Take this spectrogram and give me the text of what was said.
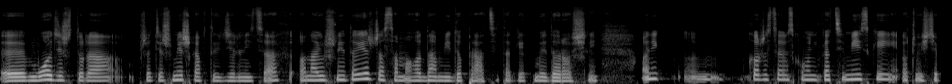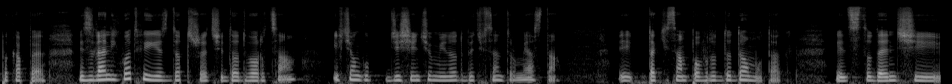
E, młodzież, która przecież mieszka w tych dzielnicach, ona już nie dojeżdża samochodami do pracy, tak jak my dorośli. Oni mm, korzystają z komunikacji miejskiej, oczywiście PKP, więc dla nich łatwiej jest dotrzeć do dworca i w ciągu 10 minut być w centrum miasta. I taki sam powrót do domu, tak. Więc studenci,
